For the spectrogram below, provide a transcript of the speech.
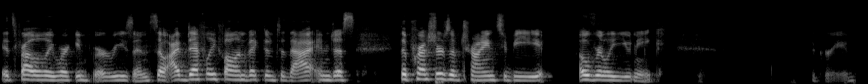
it's probably working for a reason. So i've definitely fallen victim to that and just the pressures of trying to be overly unique. Agreed.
